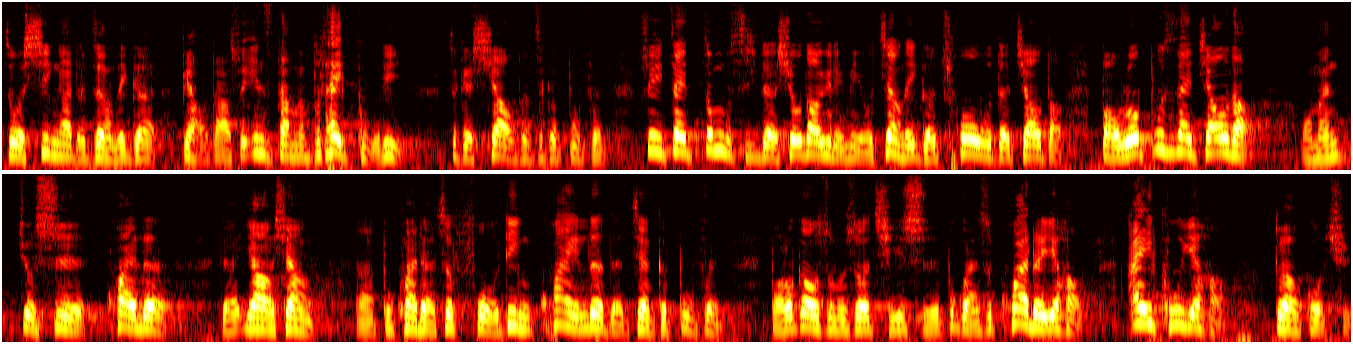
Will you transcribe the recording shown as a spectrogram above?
做性爱的这样的一个表达，所以因此他们不太鼓励这个笑的这个部分。所以在中古时期的修道院里面有这样的一个错误的教导。保罗不是在教导我们就是快乐的要像呃不快乐，是否定快乐的这个部分。保罗告诉我们说，其实不管是快乐也好，哀哭也好。都要过去，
